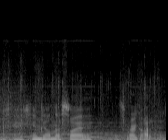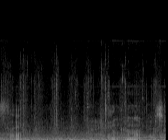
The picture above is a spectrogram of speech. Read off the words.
Okay, I came down this way. That's where I got thing. Come up this way.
